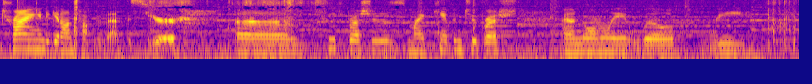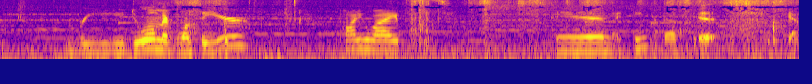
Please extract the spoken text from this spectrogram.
trying to get on top of that this year. Um, toothbrushes, my camping toothbrush, I normally will re redo them every once a year. Potty wipes, and I think that's it. Yeah,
